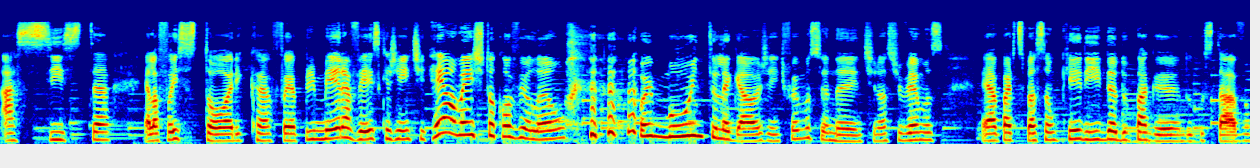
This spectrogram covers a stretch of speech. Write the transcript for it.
assista. Ela foi histórica, foi a primeira vez que a gente realmente tocou violão. foi muito legal, gente, foi emocionante. Nós tivemos é a participação querida do Pagan, do Gustavo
